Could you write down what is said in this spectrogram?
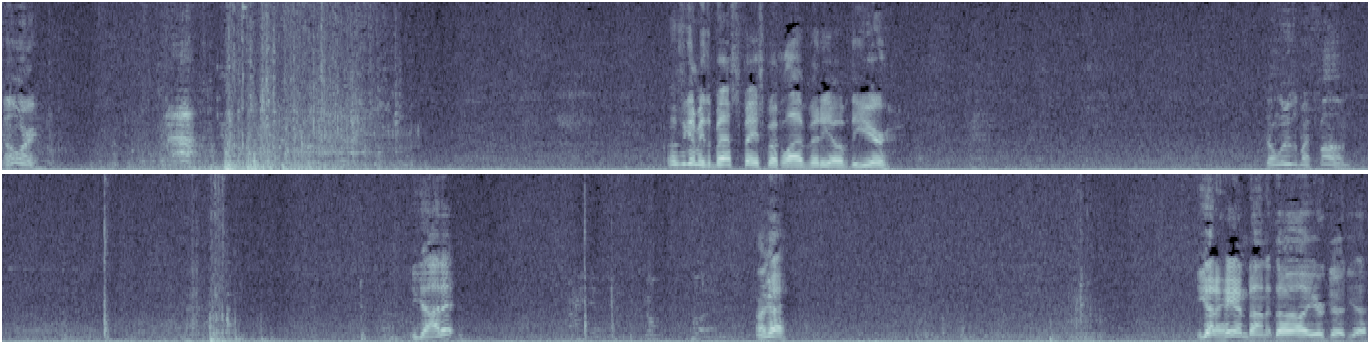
Don't worry. This is gonna be the best Facebook Live video of the year. Don't lose my phone. You got it? Kind of, just don't push. Okay. You got a hand on it though. Oh, you're good. Yeah.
